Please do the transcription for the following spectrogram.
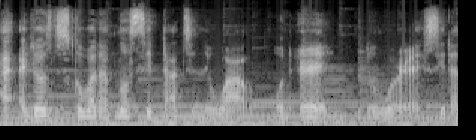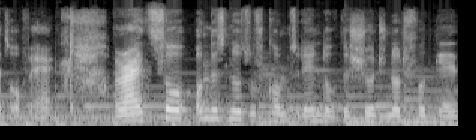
I, I just discovered I've not said that in a while on air. Don't worry, I say that off air. All right. So on this note, we've come to the end of the show. Do not forget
